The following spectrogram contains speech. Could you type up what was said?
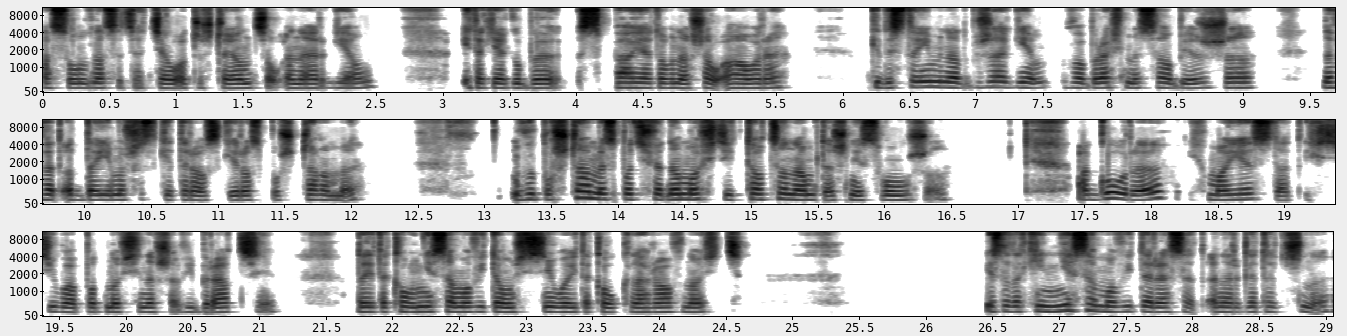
a sól nasyca ciało oczyszczającą energią i tak jakby spaja tą naszą aurę. Kiedy stoimy nad brzegiem, wyobraźmy sobie, że nawet oddajemy wszystkie troski, rozpuszczamy. Wypuszczamy z podświadomości to, co nam też nie służy. A góry, ich majestat, ich siła podnosi nasze wibracje, daje taką niesamowitą siłę i taką klarowność. Jest to taki niesamowity reset energetyczny,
